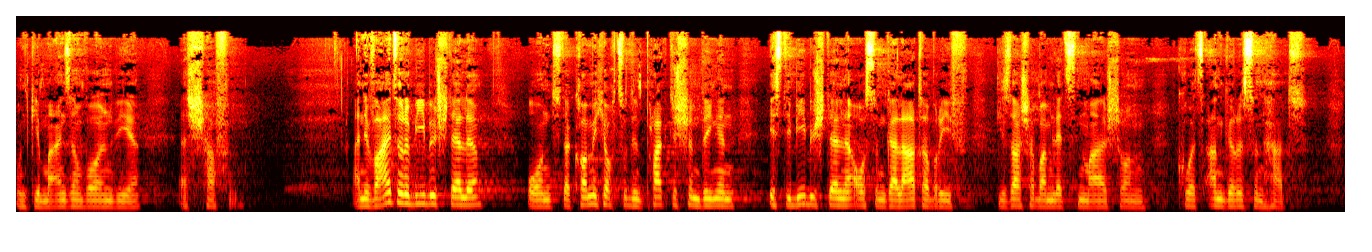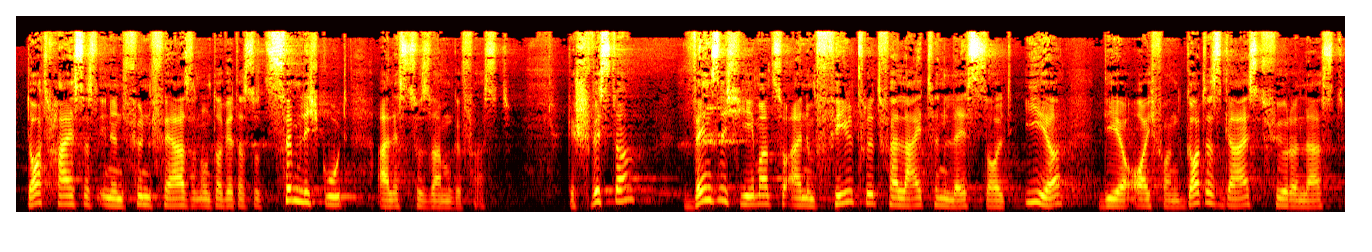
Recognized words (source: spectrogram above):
und gemeinsam wollen wir es schaffen. Eine weitere Bibelstelle, und da komme ich auch zu den praktischen Dingen, ist die Bibelstelle aus dem Galaterbrief, die Sascha beim letzten Mal schon kurz angerissen hat. Dort heißt es in den fünf Versen, und da wird das so ziemlich gut alles zusammengefasst. Geschwister, wenn sich jemand zu einem Fehltritt verleiten lässt, sollt ihr, die ihr euch von Gottes Geist führen lasst,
